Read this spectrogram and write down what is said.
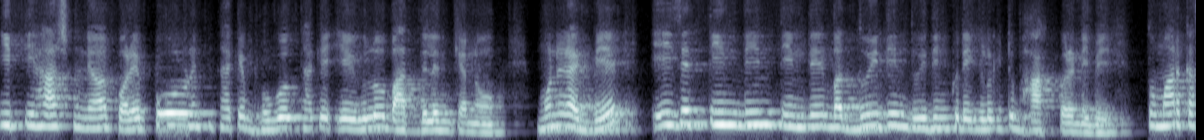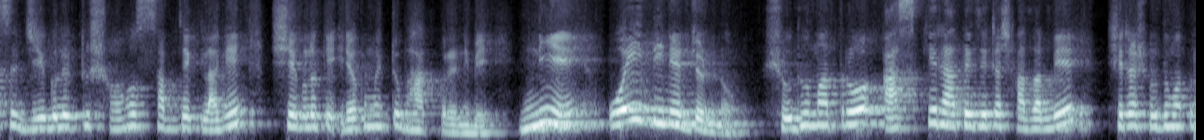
ইতিহাস নেওয়ার পরে পৌরনীতি থাকে, ভূগোল থাকে, এগুলো বাদ দিলেন কেন? মনে রাখবে, এই যে তিন দিন তিন দিন বা দুই দিন দুই দিন করে এগুলোকে একটু ভাগ করে নিবে। তোমার কাছে যেগুলো একটু সহজ সাবজেক্ট লাগে, সেগুলোকে এরকম একটু ভাগ করে নিবে। নিয়ে ওই দিনের জন্য, শুধুমাত্র আজকে রাতে যেটা সাজাবে, সেটা শুধুমাত্র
